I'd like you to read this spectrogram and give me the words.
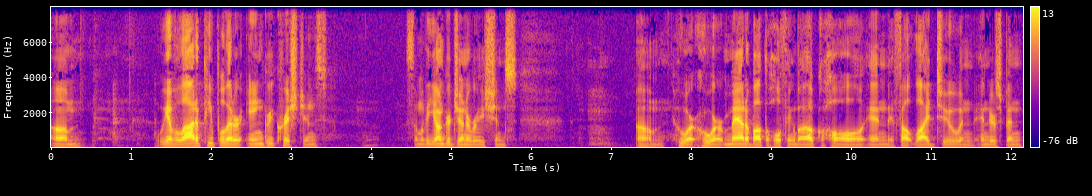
Um, we have a lot of people that are angry Christians, some of the younger generations um, who, are, who are mad about the whole thing about alcohol and they felt lied to, and, and there's been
